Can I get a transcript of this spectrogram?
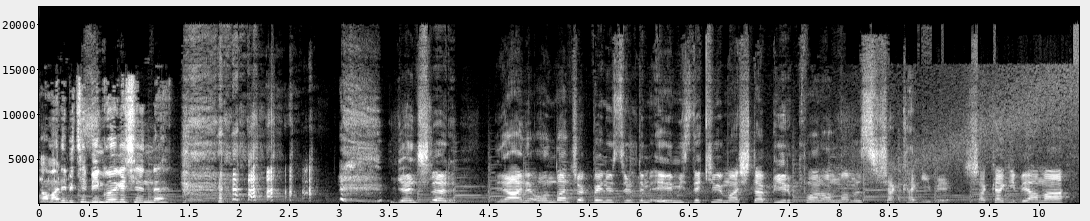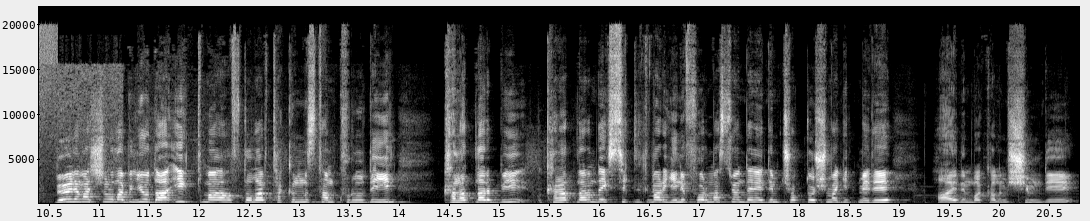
Tamam hadi bitir bingoya geçelim de. Gençler yani ondan çok ben üzüldüm. Evimizdeki bir maçta bir puan almamız şaka gibi. Şaka gibi ama böyle maçlar olabiliyor. Daha ilk haftalar takımımız tam kurulu değil. Kanatlar bir kanatlarımda eksiklik var. Yeni formasyon denedim. Çok da hoşuma gitmedi. Haydi bakalım şimdi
